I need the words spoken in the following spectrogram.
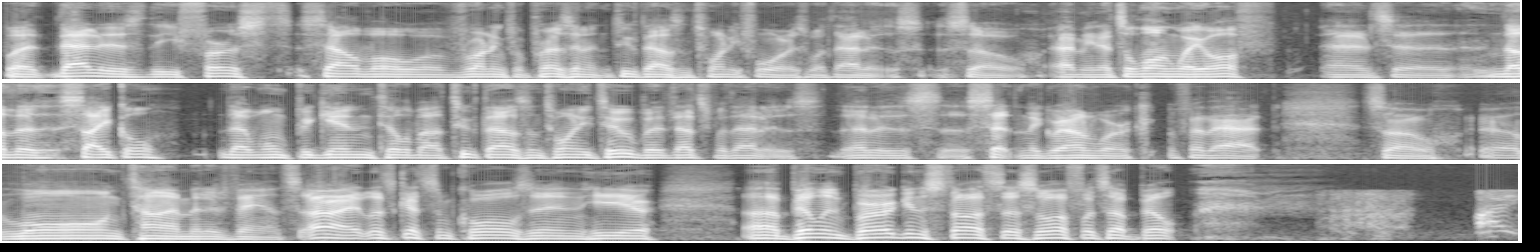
But that is the first salvo of running for president in 2024, is what that is. So, I mean, it's a long way off, and it's a, another cycle that won't begin until about 2022, but that's what that is. That is uh, setting the groundwork for that. So, a long time in advance. All right, let's get some calls in here. Uh, Bill in Bergen starts us off. What's up, Bill? Hi.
